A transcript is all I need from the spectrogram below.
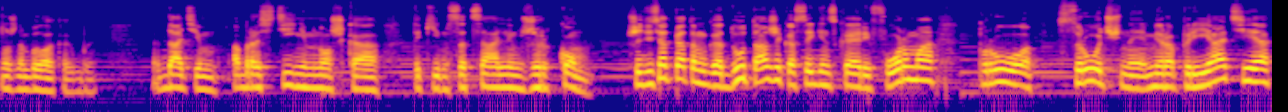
Нужно было как бы дать им обрасти немножко таким социальным жирком. В 1965 году та же Косыгинская реформа про срочные мероприятия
